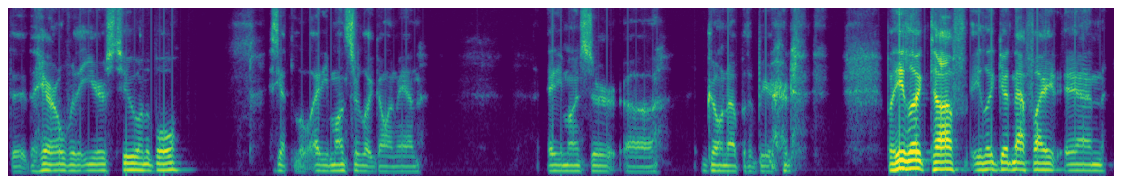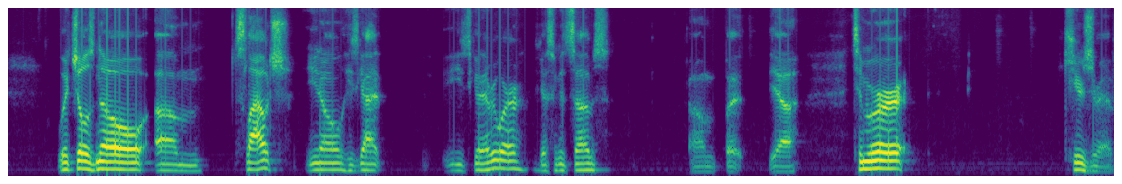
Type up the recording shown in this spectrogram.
The the hair over the ears too on the bowl. He's got the little Eddie Munster look going, man. Eddie Munster uh up with a beard. but he looked tough. He looked good in that fight. And Weichel's no um slouch. You know, he's got he's good everywhere. He's got some good subs. Um, but yeah, Timur Khizriev,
